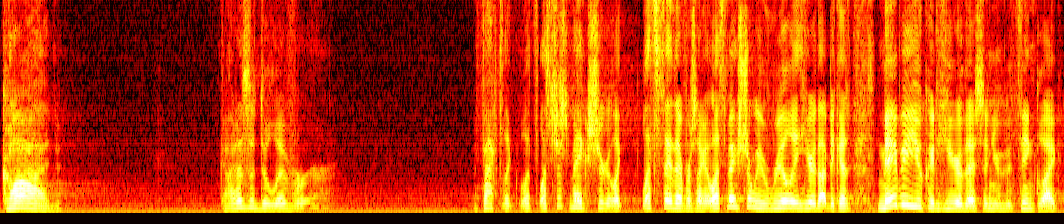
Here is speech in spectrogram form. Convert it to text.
God, God is a deliverer. In fact, like let's, let's just make sure, like, let's stay there for a second. Let's make sure we really hear that because maybe you could hear this and you could think like,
